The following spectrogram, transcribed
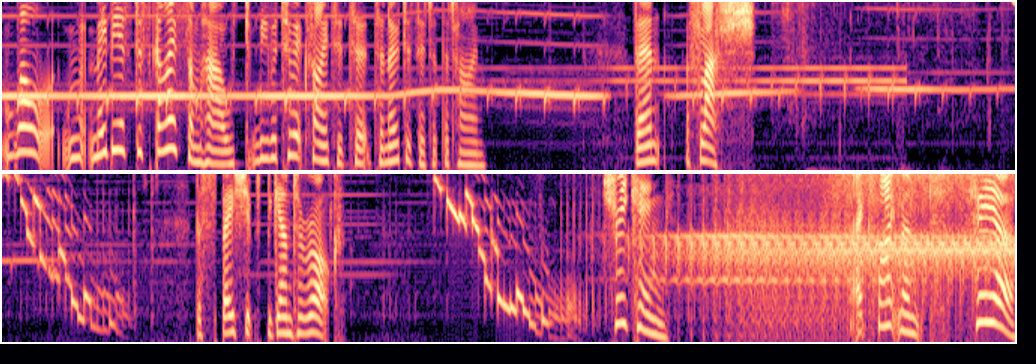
Well, m- maybe it's disguised somehow. We were too excited to, to notice it at the time. Then a flash The spaceships began to rock. Shrieking. Excitement. Fear.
